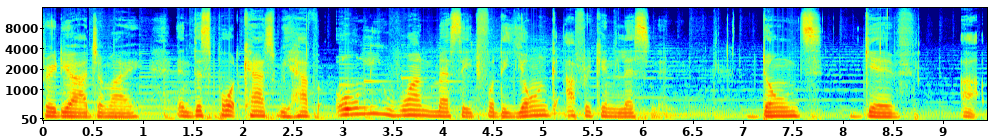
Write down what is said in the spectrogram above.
Fredia Ajamai. In this podcast, we have only one message for the young African listening don't give up.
